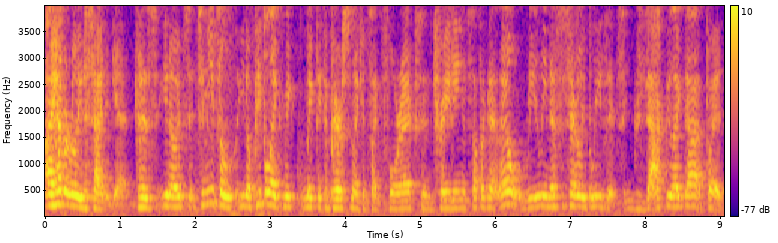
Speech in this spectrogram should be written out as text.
i haven't really decided yet because you know it's to me it's a you know people like make, make the comparison like it's like forex and trading and stuff like that and i don't really necessarily believe it's exactly like that but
